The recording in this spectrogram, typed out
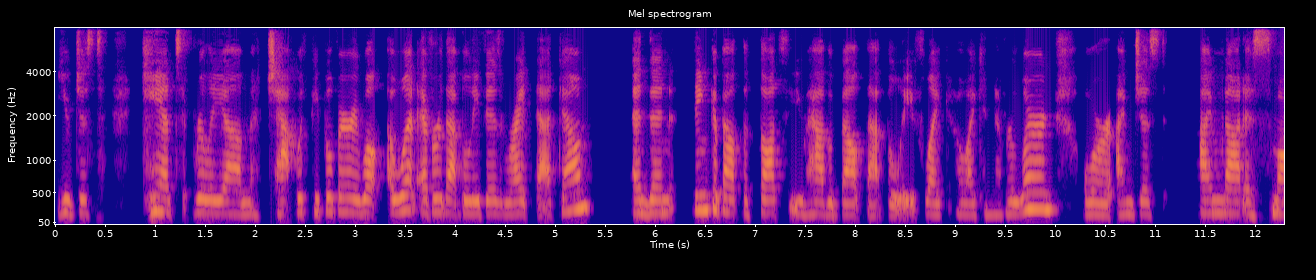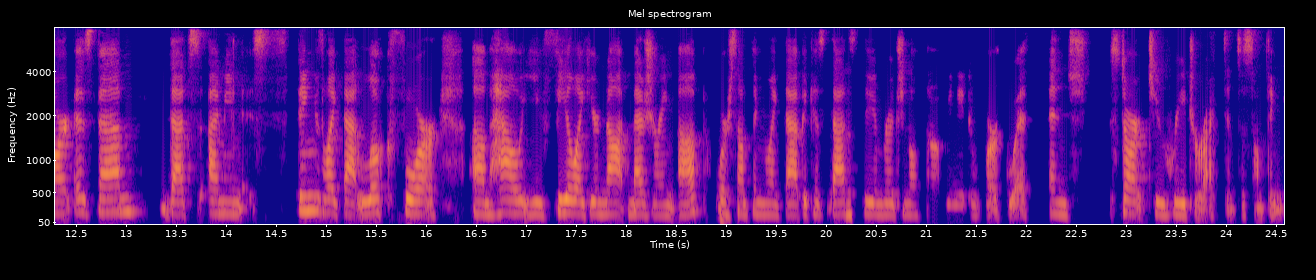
you just can't really um, chat with people very well whatever that belief is write that down and then think about the thoughts that you have about that belief like oh i can never learn or i'm just i'm not as smart as them. That's i mean things like that. Look for um, how you feel like you're not measuring up or something like that because mm-hmm. that's the original thought we need to work with and start to redirect into something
